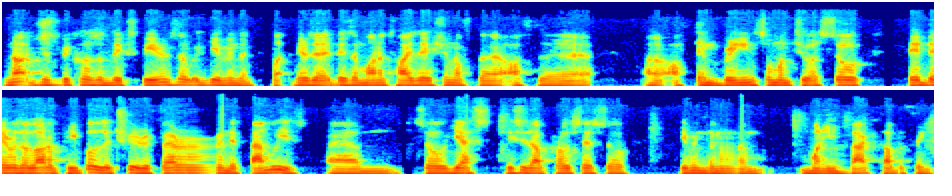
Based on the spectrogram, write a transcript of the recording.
not just because of the experience that we're giving them, but there's a there's a monetization of the of the uh, of them bringing someone to us. So there, there was a lot of people literally referring their families. Um, so yes, this is our process. of giving them money back type of thing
